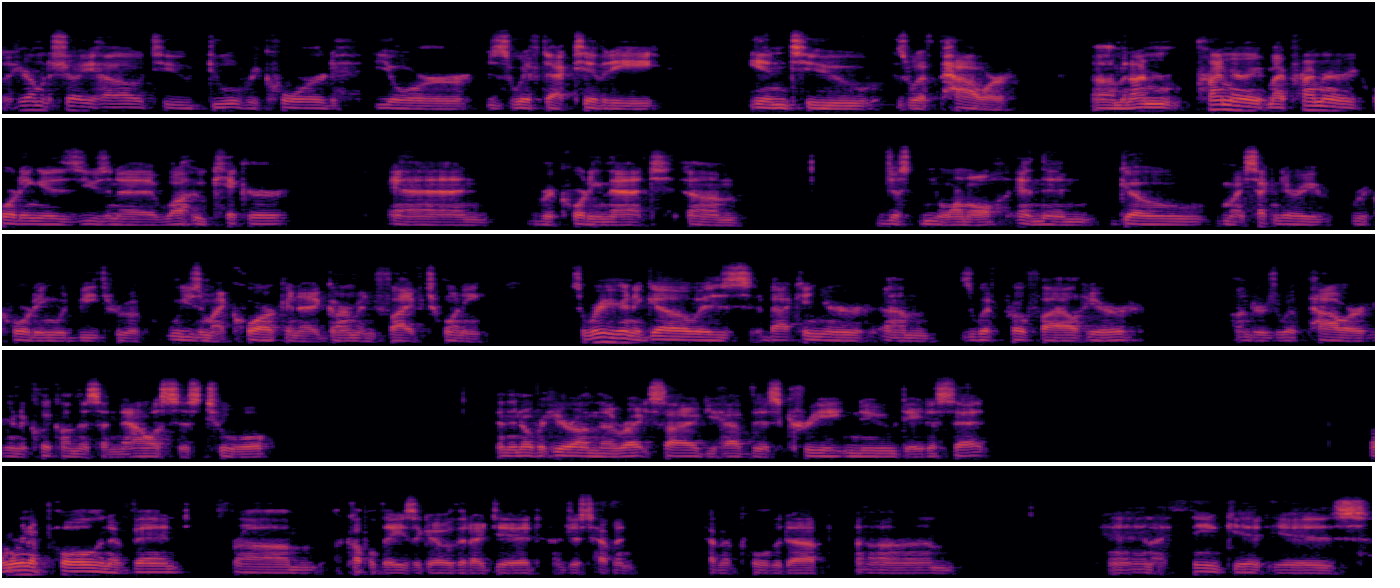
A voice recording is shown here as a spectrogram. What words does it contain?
So here I'm going to show you how to dual record your Zwift activity into Zwift Power. Um, and I'm primary, my primary recording is using a Wahoo KICKR and recording that um, just normal. And then go, my secondary recording would be through a, using my Quarq and a Garmin 520. So where you're going to go is back in your um, Zwift profile here under Zwift Power, you're going to click on this analysis tool. And then over here on the right side, you have this create new data set. And we're going to pull an event from a couple days ago that I did. I just haven't haven't pulled it up. Um, and I think it is,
